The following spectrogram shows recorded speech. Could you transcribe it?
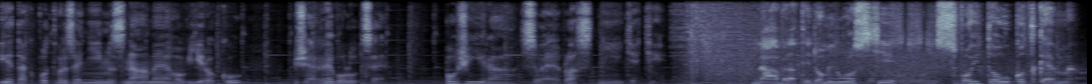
je tak potvrzením známého výroku, že revoluce požírá své vlastní děti. Návraty do minulosti s Vojtou Kotkem.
